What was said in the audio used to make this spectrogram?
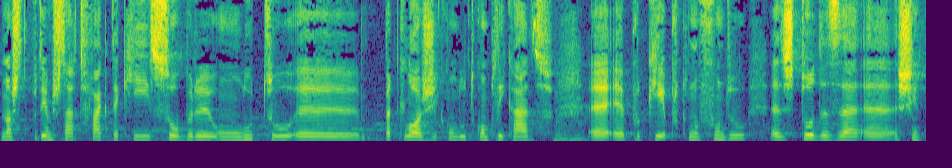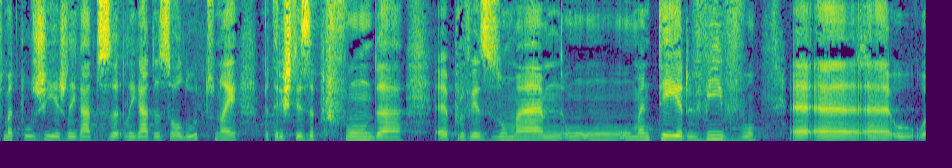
nós podemos estar de facto aqui sobre um luto uh, patológico, um luto complicado. Uhum. Uh, porquê? Porque no fundo as, todas a, a, as sintomatologias ligadas, ligadas ao luto, não é? A tristeza profunda, uh, por vezes uma, um, um manter vivo o,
